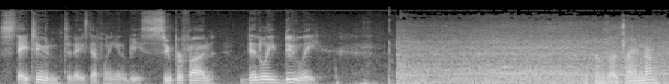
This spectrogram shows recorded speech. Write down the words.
Stay tuned. Today's definitely going to be super fun. Diddly doodly. Here comes our train now.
